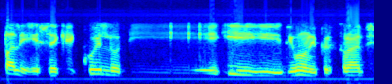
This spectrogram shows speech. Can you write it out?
palese che è quello di i, di uno dei personaggi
